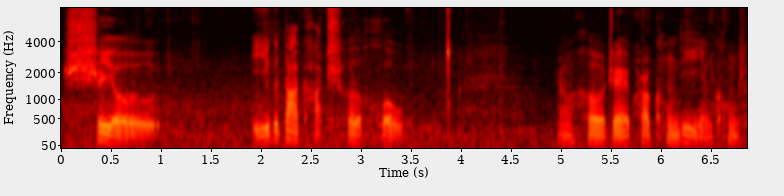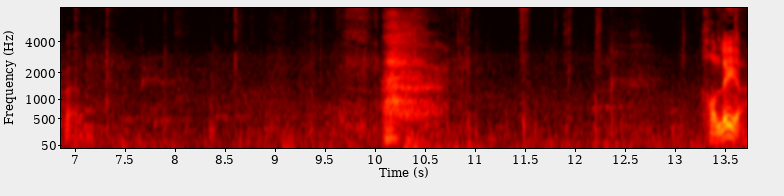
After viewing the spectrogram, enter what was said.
是有一个大卡车的货物，然后这一块空地已经空出来了。唉，好累啊，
